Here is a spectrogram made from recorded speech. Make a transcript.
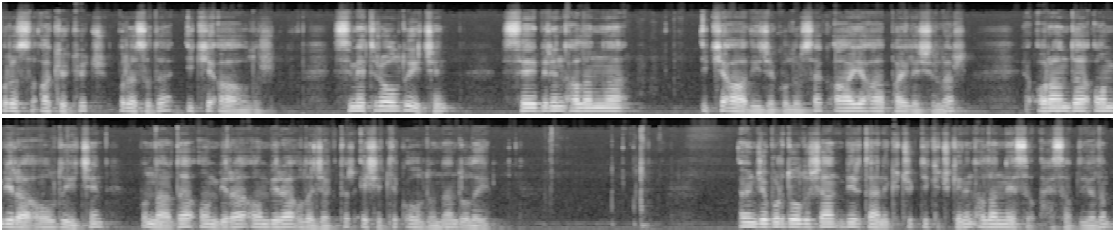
Burası A kök 3, burası da 2A olur. Simetri olduğu için S1'in alanına 2A diyecek olursak A'ya A paylaşırlar. E, Oranda 11A olduğu için bunlar da 11A 11A olacaktır eşitlik olduğundan dolayı. Önce burada oluşan bir tane küçük dik üçgenin alanını hesa- hesaplayalım.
